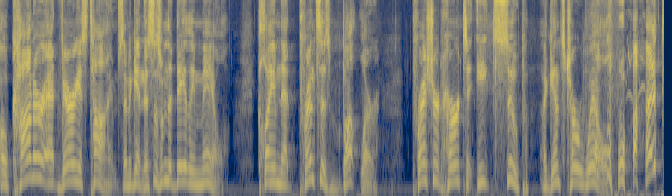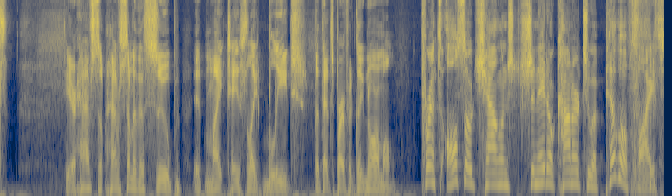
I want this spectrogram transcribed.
O'Connor at various times, and again, this is from the Daily Mail, claimed that Prince's butler pressured her to eat soup against her will. What? Here, have some have some of the soup. It might taste like bleach, but that's perfectly normal. Prince also challenged Sinead O'Connor to a pillow fight,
